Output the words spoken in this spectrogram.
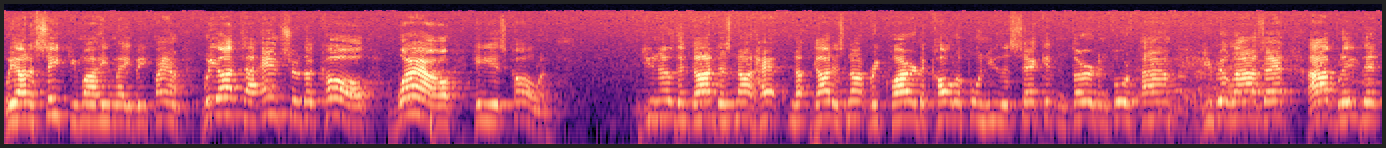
We ought to seek him while he may be found. We ought to answer the call while he is calling. Do you know that God does not have God is not required to call upon you the second and third and fourth time? You realize that? I believe that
